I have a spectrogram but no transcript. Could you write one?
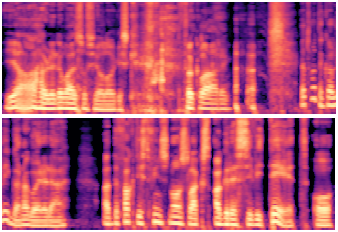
Ja, hörde det var en sociologisk förklaring. Jag tror att det kan ligga något i det där. Att det faktiskt finns någon slags aggressivitet och,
